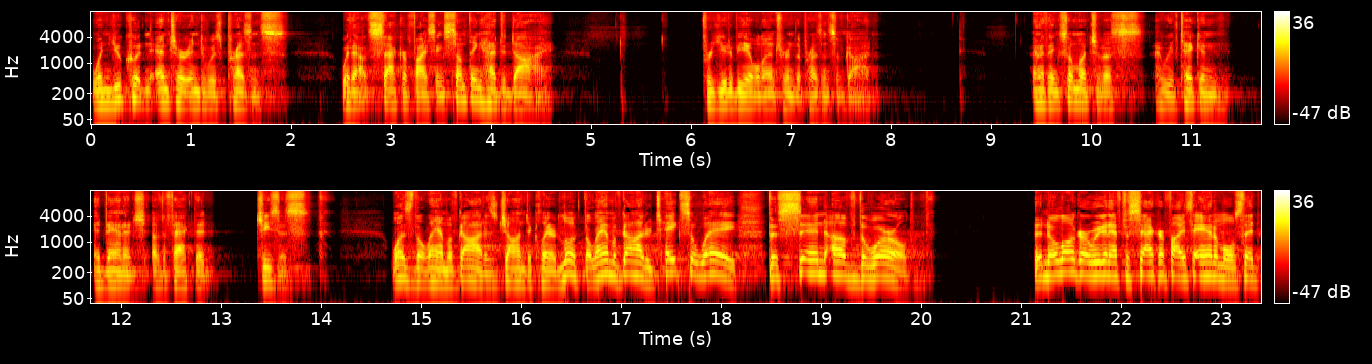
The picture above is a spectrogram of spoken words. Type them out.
when you couldn't enter into his presence without sacrificing. Something had to die for you to be able to enter into the presence of God. And I think so much of us, we've taken advantage of the fact that Jesus was the Lamb of God, as John declared. Look, the Lamb of God who takes away the sin of the world. That no longer are we going to have to sacrifice animals, that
